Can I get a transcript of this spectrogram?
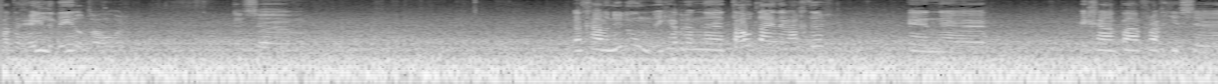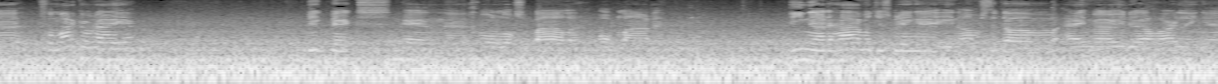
gaat de hele wereld over. Dus ehm, dat gaan we nu doen. Ik heb er een uh, touwlijn erachter. En eh, ik ga een paar vrachtjes eh, van Marco rijden. Big bags en eh, gewoon losse balen opladen. Die naar de haventjes brengen in Amsterdam, IJmuiden, Harlingen.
